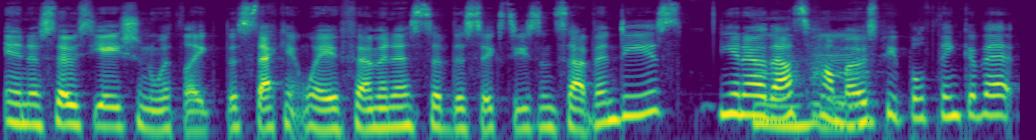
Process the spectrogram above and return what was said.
in association with like the second wave feminists of the 60s and 70s. You know, that's how Mm-hmm. most people think of it.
